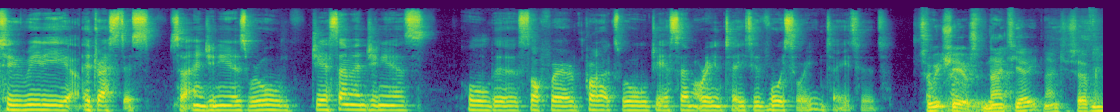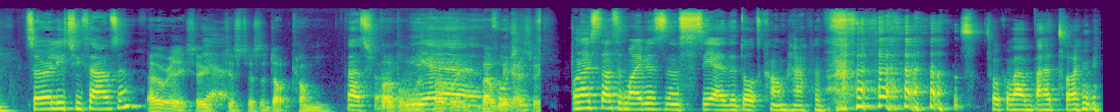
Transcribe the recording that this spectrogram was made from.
to really address this. So engineers were all GSM engineers, all the software products were all GSM orientated, voice orientated. So which year was it? 98, 97? So early 2000, Oh, really? So Yeah. just as a dot com that's right. bubble was yeah, bubbling, bubbling, When I started my business, yeah, the dot com happened. Talk about bad timing.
